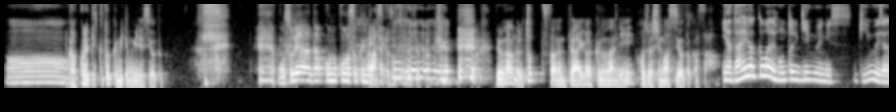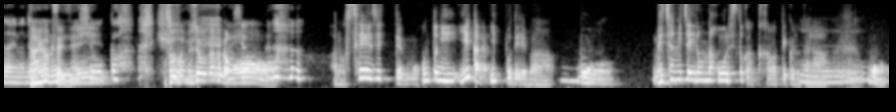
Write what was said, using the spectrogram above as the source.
ああ学校で TikTok 見てもいいですよとか。もうそれは学校の校則であ、そっかそっか。でもなんだろう、ちょっとさ、大学の何？補助しますよとかさ。いや大学まで本当に義務にす義務じゃないなでも大学生全員。無償化。そうそう、無償化とかも。あの政治ってもう本当に家から一歩出ればもうめちゃめちゃいろんな法律とかが関わってくるから、うん。も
